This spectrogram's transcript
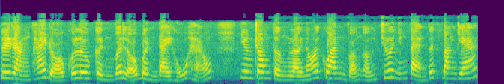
Tuy rằng thái độ của Lưu Kình với Lỗ Bình đầy hữu hảo, nhưng trong từng lời nói của anh vẫn ẩn chứa những tàn tích băng giá.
